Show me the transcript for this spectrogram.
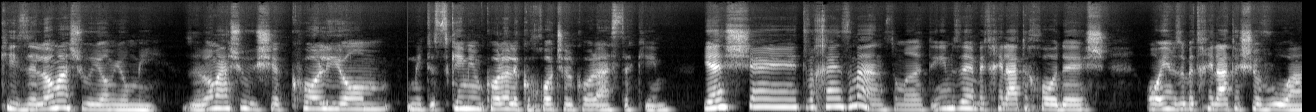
כי זה לא משהו יומיומי. זה לא משהו שכל יום מתעסקים עם כל הלקוחות של כל העסקים. יש uh, טווחי זמן, זאת אומרת, אם זה בתחילת החודש, או אם זה בתחילת השבוע,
